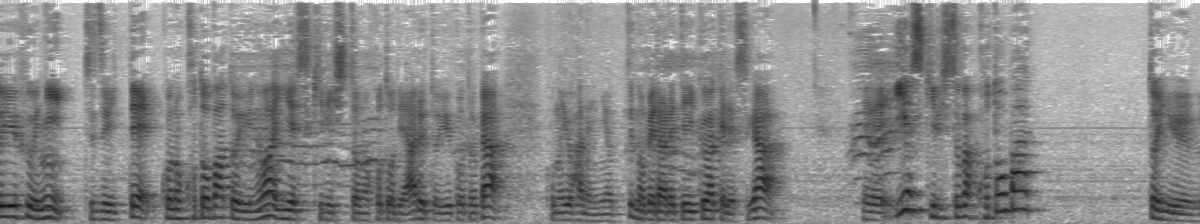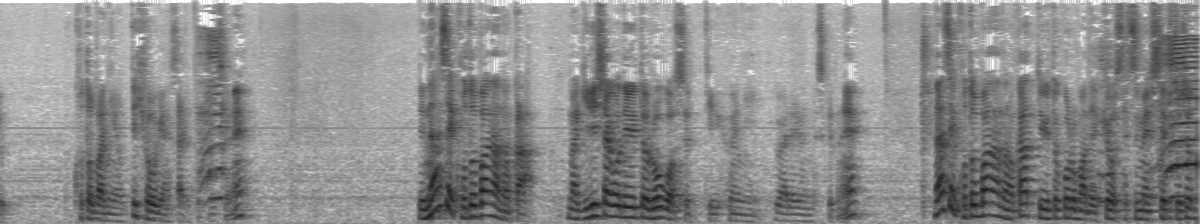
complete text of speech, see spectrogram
というふうに続いてこの言葉というのはイエス・キリストのことであるということがこのヨハネによって述べられていくわけですが、え、イエス・キリストが言葉という言葉によって表現されているんですよね。でなぜ言葉なのか、まあ、ギリシャ語で言うとロゴスっていうふうに言われるんですけどね。なぜ言葉なのかっていうところまで今日説明してるとちょっ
